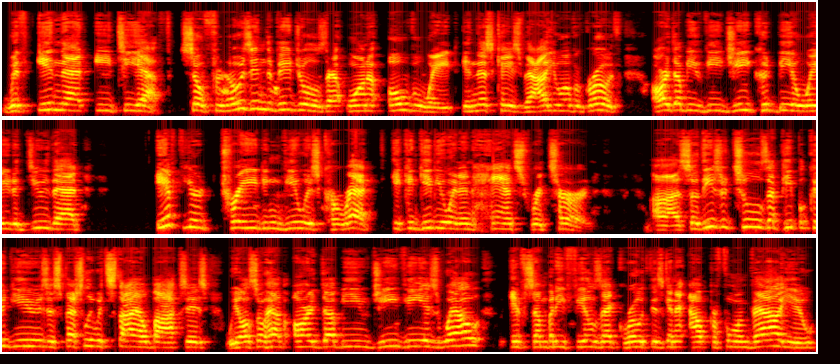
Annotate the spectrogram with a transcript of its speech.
within that ETF. So for those individuals that want to overweight, in this case, value over growth, RWVG could be a way to do that. If your trading view is correct, it could give you an enhanced return. Uh, so these are tools that people could use, especially with style boxes. We also have RWGV as well. If somebody feels that growth is going to outperform value,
